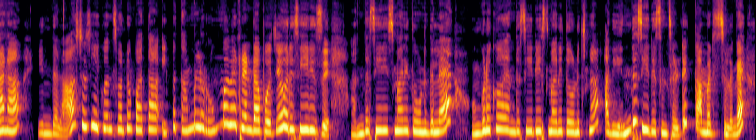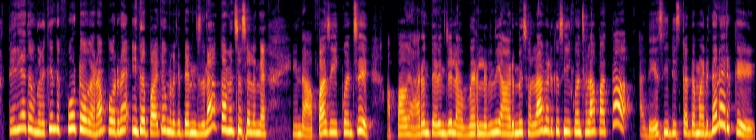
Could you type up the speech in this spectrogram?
ஆனால் இந்த லாஸ்ட் சீக்வன்ஸ் மட்டும் பார்த்தா இப்போ தமிழில் ரொம்பவே ட்ரெண்டாக போச்சு ஒரு சீரீஸு அந்த சீரீஸ் மாதிரி தோணுதில்ல? உங்களுக்கும் அந்த சீரீஸ் மாதிரி தோணுச்சுன்னா அது எந்த சீரீஸ்னு சொல்லிட்டு கமெண்ட்ஸ் சொல்லுங்கள் தெரியாதவங்களுக்கு இந்த ஃபோட்டோ வேணால் போடுறேன். இதை பார்த்து உங்களுக்கு தெரிஞ்சதுன்னா கமெண்ட்ஸை சொல்லுங்கள் இந்த அப்பா சீக்வன்ஸு அப்பா யாரும் தெரிஞ்சு லவ்வர்லேருந்து யாருமே சொல்லாமல் இருக்க சீக்வன்ஸ் எல்லாம் பார்த்தா அதே சீரீஸ் கத்த மாதிரி தானே இருக்குது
